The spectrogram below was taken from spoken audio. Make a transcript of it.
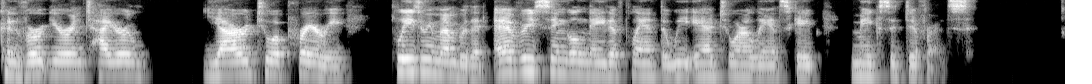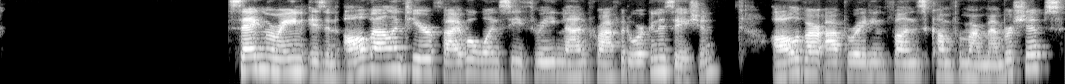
convert your entire yard to a prairie. Please remember that every single native plant that we add to our landscape makes a difference. Sag-Moraine is an all-volunteer 501c3 nonprofit organization. All of our operating funds come from our memberships,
